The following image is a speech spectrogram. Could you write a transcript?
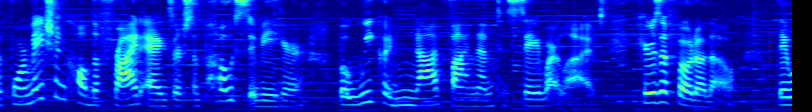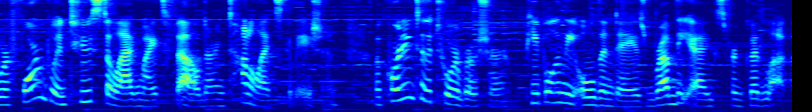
The formation called the fried eggs are supposed to be here, but we could not find them to save our lives. Here's a photo though. They were formed when two stalagmites fell during tunnel excavation. According to the tour brochure, people in the olden days rubbed the eggs for good luck,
